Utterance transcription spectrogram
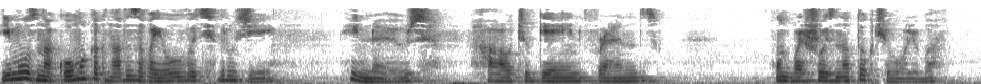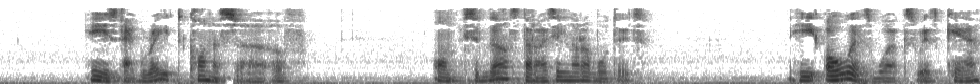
Ему знакомо, как надо завоевывать друзей. He knows how to gain friends. Он большой знаток чего-либо. He is a great connoisseur of. Он всегда старательно работает. He always works with care.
